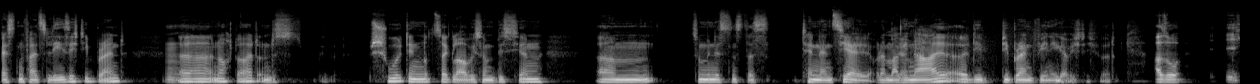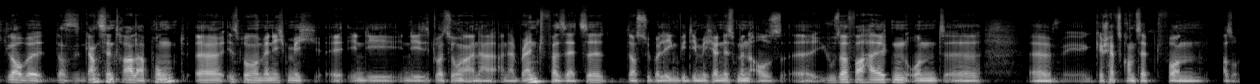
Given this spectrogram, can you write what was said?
bestenfalls lese ich die Brand mhm. äh, noch dort und es schult den Nutzer, glaube ich, so ein bisschen, ähm, zumindest das tendenziell oder marginal ja. äh, die, die Brand weniger wichtig wird. Also ich glaube, das ist ein ganz zentraler Punkt, äh, insbesondere wenn ich mich äh, in die, in die Situation einer, einer Brand versetze, das zu überlegen, wie die Mechanismen aus äh, Userverhalten und äh, Geschäftskonzept von, also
